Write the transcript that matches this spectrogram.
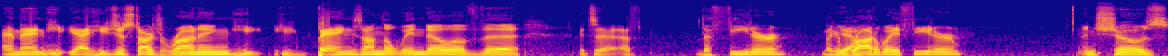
And then he yeah he just starts running. He he bangs on the window of the it's a, a the theater like a Yeah. Broadway theater, and shows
